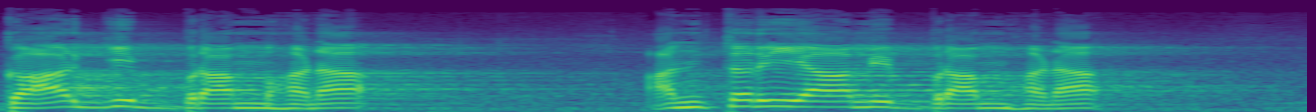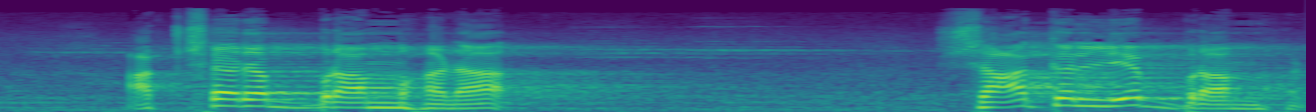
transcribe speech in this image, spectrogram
ಗಾರ್ಗಿ ಬ್ರಾಹ್ಮಣ ಅಂತರ್ಯಾಮಿ ಬ್ರಾಹ್ಮಣ ಅಕ್ಷರ ಬ್ರಾಹ್ಮಣ ಶಾಕಲ್ಯ ಬ್ರಾಹ್ಮಣ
